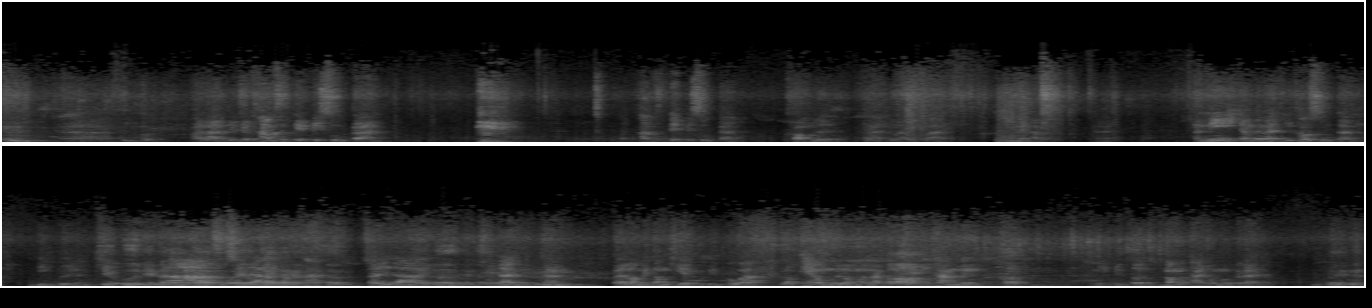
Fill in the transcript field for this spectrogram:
อืมอ่า ถึงตัวเอาล่ะเดี๋ยวจะข้ามสเต็ปไปสู่การ ข้ามสเต็ปไปสู่การคล่อมเลยนะไหลไปนะครับอ่าอันนี้จำได้ไหมที่เข้าสู่การยิงปืนนั้นเคียวปืนเนี่ยนะอ่าท่าสวยใช้ได้ท่าครับนะเออใช้ได้เออยังไงใช้ได้เหมือนกันแต่เราไม่ต้องเคลียร์ปืนเพราะว่าเราแค่เอามือเรามารัดกับแขนอีกข้างหนึ่งครับอย่างนี้เป็นต้นน้องมาถ่ายตรงนู้นก็ได้ครับ เป็น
